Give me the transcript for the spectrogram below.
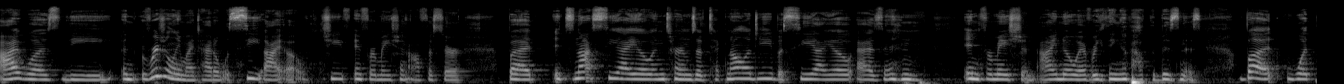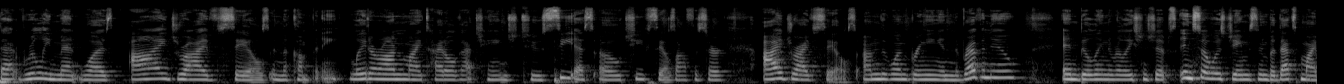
I was the, originally my title was CIO, Chief Information Officer, but it's not CIO in terms of technology, but CIO as in information. I know everything about the business. But what that really meant was I drive sales in the company. Later on, my title got changed to CSO, Chief Sales Officer. I drive sales. I'm the one bringing in the revenue and building the relationships. And so was Jameson, but that's my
